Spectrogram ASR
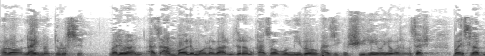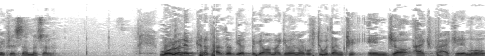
حالا نیمد درسته. ولی من از اموال مولا برمیدارم غذا و میوه و شیرین و اینا واسش با اسناد میفرستم مثلا. مولا نمی‌تونه فردا بیاد بگه آقا مگه من نگفته بودم که انجا اک فاکرمو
